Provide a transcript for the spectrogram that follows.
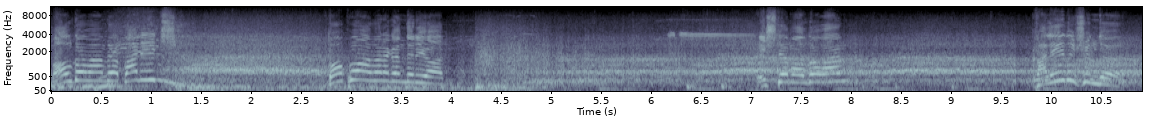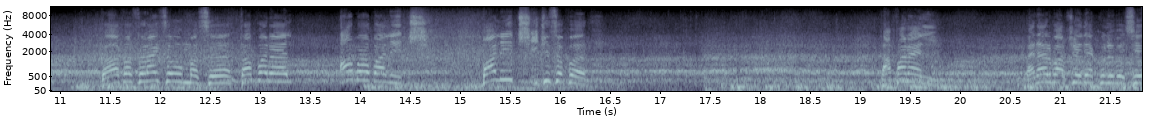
Moldovan ve Balic topu alana gönderiyor. İşte Moldovan kaleyi düşündü. Galatasaray savunması Tafarel ama Balic. Balic 2-0. Tafarel Fenerbahçe'de kulübesi.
